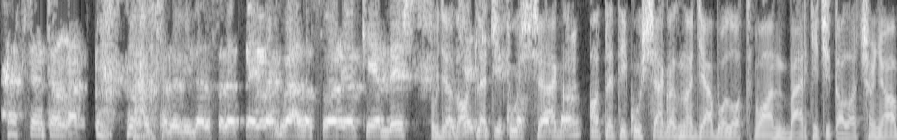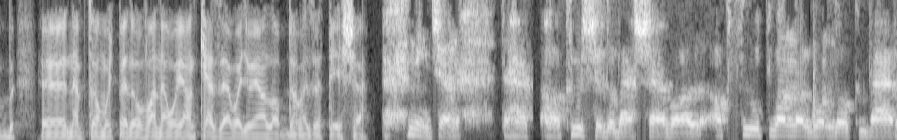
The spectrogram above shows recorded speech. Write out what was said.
Hát szerintem nem, hogyha röviden szeretném megválaszolni a kérdést. Ugye az atletikusság, atletikusság az nagyjából ott van, bár kicsit alacsonyabb. Nem tudom, hogy például van-e olyan keze, vagy olyan labdavezetése. Nincsen. Tehát a külső dobásával abszolút vannak gondok, bár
